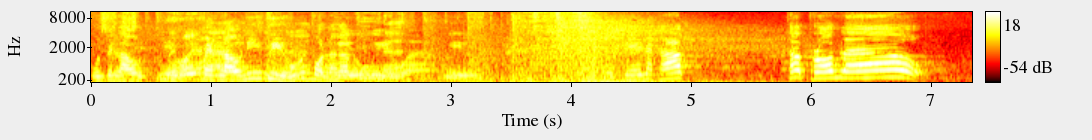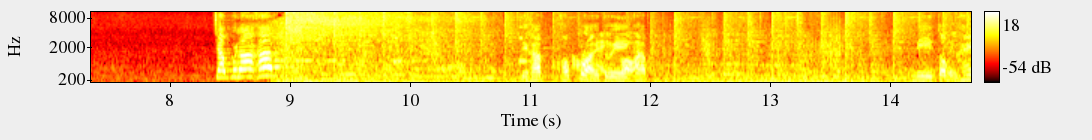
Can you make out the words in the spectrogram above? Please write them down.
อุ้ยเป็นเราไม่ไหวนะ เป็นเรานี่วิวไปหมดแล้วครับวิววิวอะวิว โอเคนะครับ ถ้าพร้อมแล้ว จับเวลาครับ นี่ครับเขาปล่อยตัวเองครับ นี่ต้องให้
